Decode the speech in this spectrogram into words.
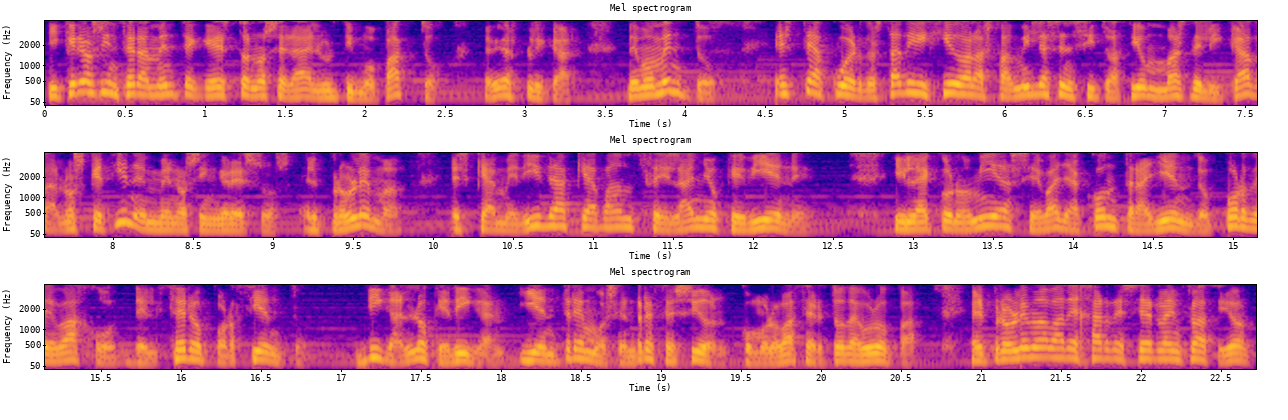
Y creo sinceramente que esto no será el último pacto. Me voy a explicar. De momento, este acuerdo está dirigido a las familias en situación más delicada, los que tienen menos ingresos. El problema es que a medida que avance el año que viene y la economía se vaya contrayendo por debajo del 0%, digan lo que digan y entremos en recesión, como lo va a hacer toda Europa, el problema va a dejar de ser la inflación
